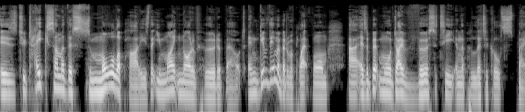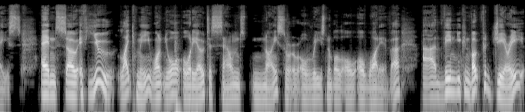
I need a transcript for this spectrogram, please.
is to take some of the smaller parties that you might not have heard about and give them a bit of a platform uh, as a bit more diversity in the political space. And so if you, like me, want your audio to sound nice or, or reasonable or, or whatever, uh, then you can vote for Jerry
